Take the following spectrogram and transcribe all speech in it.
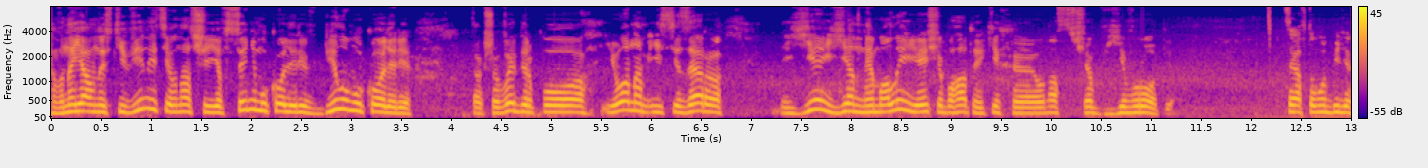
в наявності в Вінниці. У нас ще є в синьому кольорі, в білому кольорі. Так що вибір по іонам і Сізеро є, є немалий, є ще багато яких е, у нас ще в Європі. Це автомобілі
